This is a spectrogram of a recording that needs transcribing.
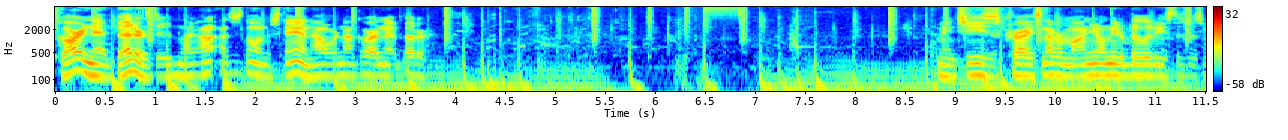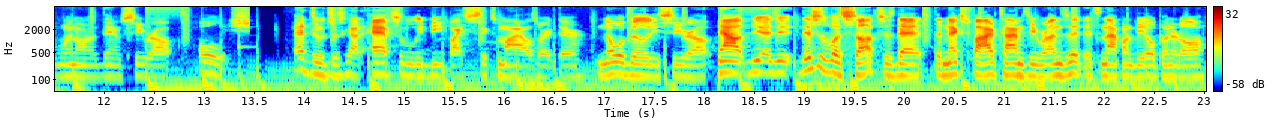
guarding that better, dude. Like, I, I just don't understand how we're not guarding that better. Mean, Jesus Christ. Never mind. You don't need abilities to just win on a damn C route. Holy shit. That dude just got absolutely beat by six miles right there. No ability C route. Now, this is what sucks is that the next five times he runs it, it's not going to be open at all.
